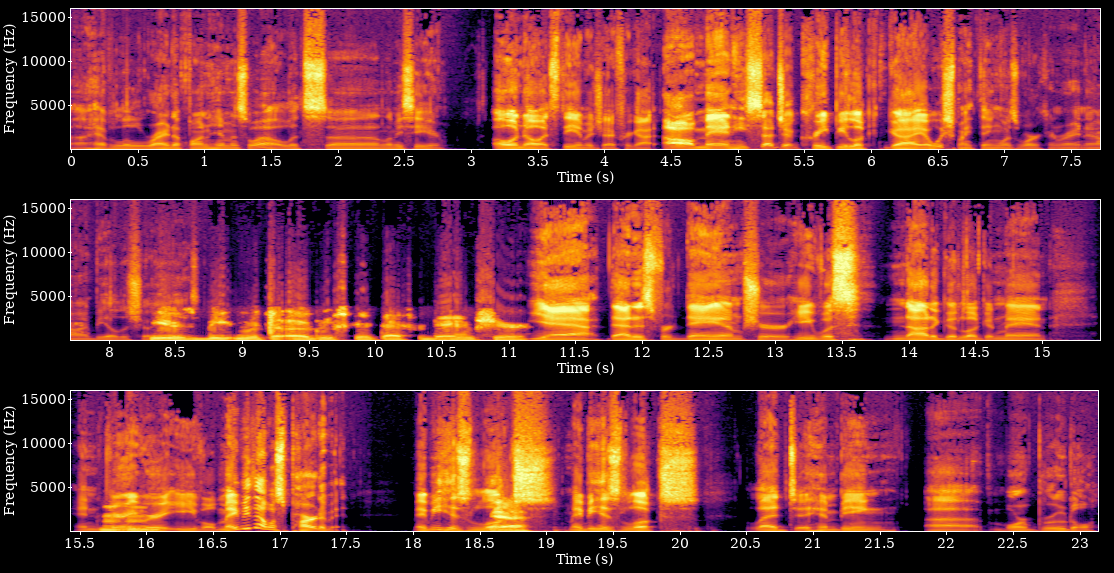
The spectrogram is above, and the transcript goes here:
I have a little write up on him as well. Let's uh, let me see here. Oh no, it's the image I forgot. Oh man, he's such a creepy looking guy. I wish my thing was working right now. I'd be able to show He you. He was beaten with the ugly stick, that's for damn sure. Yeah, that is for damn sure. He was not a good looking man and very, Mhm. very evil. Maybe that was part of it. Maybe his looks, maybe his looks led to him being uh, more brutal.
